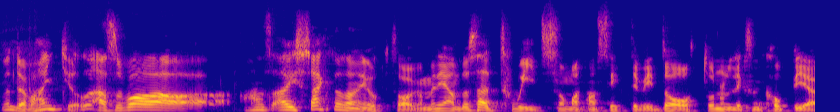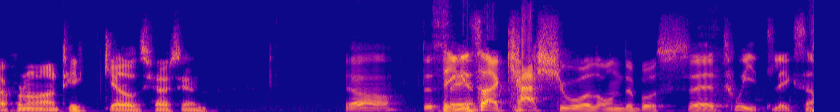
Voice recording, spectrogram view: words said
Undrar vad han gör. Alltså vad... Han har ju sagt att han är upptagen, men det är ändå så här tweets som att han sitter vid datorn och liksom kopierar från en artikel och kör sin... Ja, det, Det är ingen sen- så här casual on the bus eh, tweet liksom.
